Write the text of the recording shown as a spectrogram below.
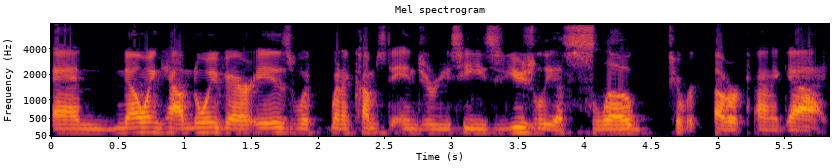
and knowing how Neuvirth is with, when it comes to injuries, he's usually a slow to recover kind of guy.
